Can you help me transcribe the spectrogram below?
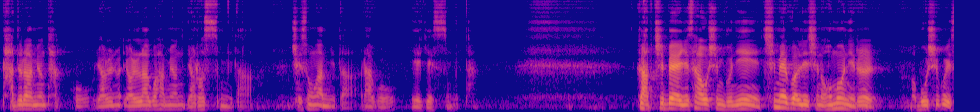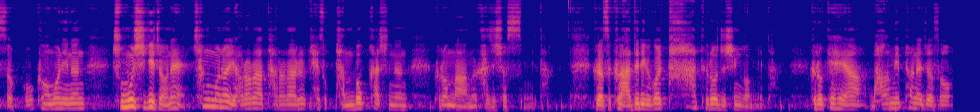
닫으라면 닫고 열, 열라고 하면 열었습니다. 죄송합니다 라고 얘기했습니다. 그 앞집에 이사 오신 분이 치매 걸리신 어머니를 모시고 있었고 그 어머니는 주무시기 전에 창문을 열어라 닫아라를 계속 반복하시는 그런 마음을 가지셨습니다. 그래서 그 아들이 그걸 다 들어주신 겁니다. 그렇게 해야 마음이 편해져서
